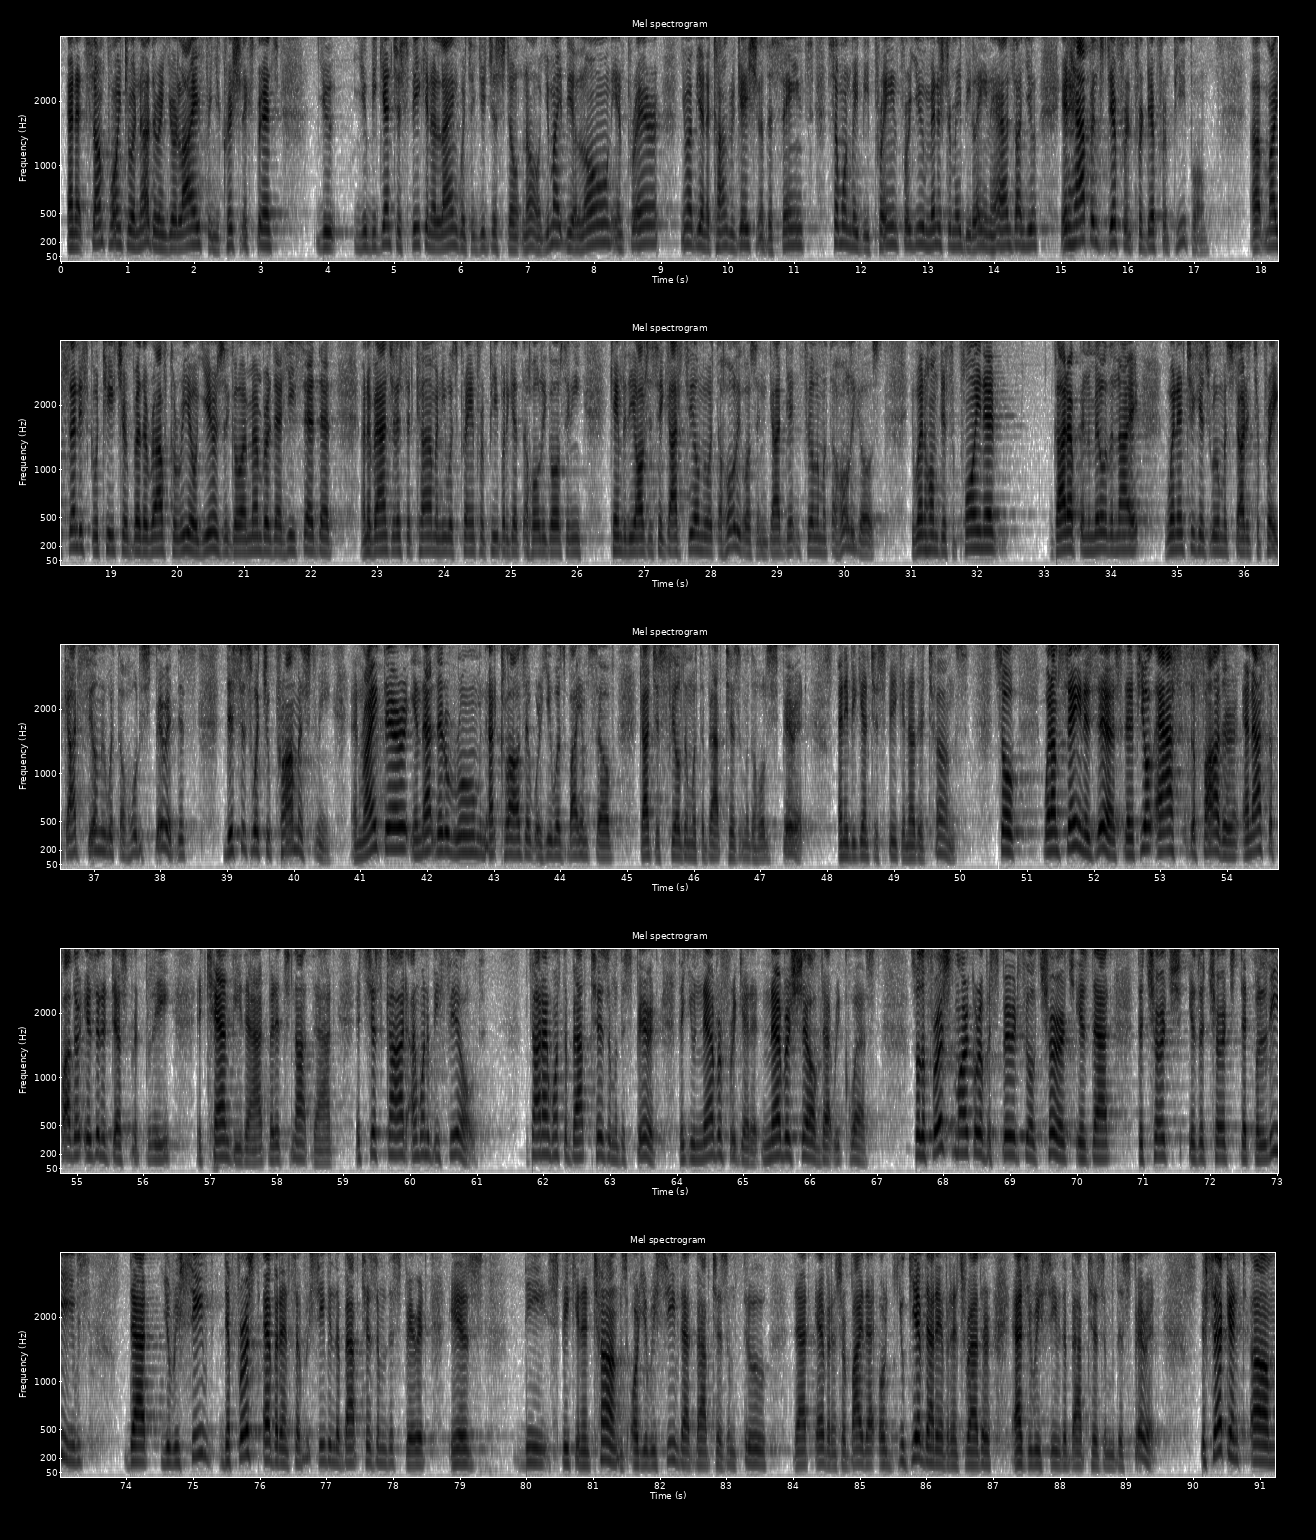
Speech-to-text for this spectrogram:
And at some point or another in your life, in your Christian experience, you, you begin to speak in a language that you just don't know. You might be alone in prayer. You might be in a congregation of the saints. Someone may be praying for you. Minister may be laying hands on you. It happens different for different people. Uh, my Sunday school teacher, Brother Ralph Carrillo, years ago, I remember that he said that an evangelist had come and he was praying for people to get the Holy Ghost. And he came to the altar and said, God, fill me with the Holy Ghost. And God didn't fill him with the Holy Ghost. He went home disappointed, got up in the middle of the night, went into his room and started to pray, God, fill me with the Holy Spirit. This, this is what you promised me. And right there in that little room, in that closet where he was by himself, God just filled him with the baptism of the Holy Spirit. And he began to speak in other tongues. So, what I'm saying is this that if you'll ask the Father, and ask the Father, is it a desperate plea? It can be that, but it's not that. It's just, God, I want to be filled. God, I want the baptism of the Spirit, that you never forget it, never shelve that request. So, the first marker of a spirit filled church is that the church is a church that believes that you receive the first evidence of receiving the baptism of the Spirit is the speaking in tongues, or you receive that baptism through that evidence, or by that, or you give that evidence rather as you receive the baptism of the Spirit. The second, um,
